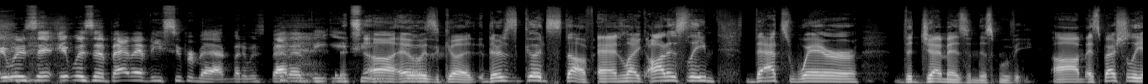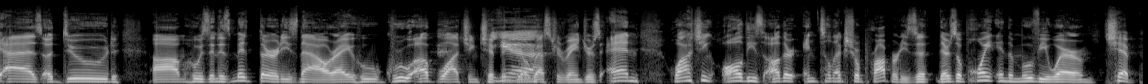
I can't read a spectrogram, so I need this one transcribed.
it was a, it was a Batman v Superman, but it was Batman v ET. Uh, it was good. There's good stuff, and like honestly, that's where the gem is in this movie um, especially as a dude um, who's in his mid 30s now, right? Who grew up watching Chip yeah. and Dale Rescue Rangers and watching all these other intellectual properties. There's a point in the movie where Chip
